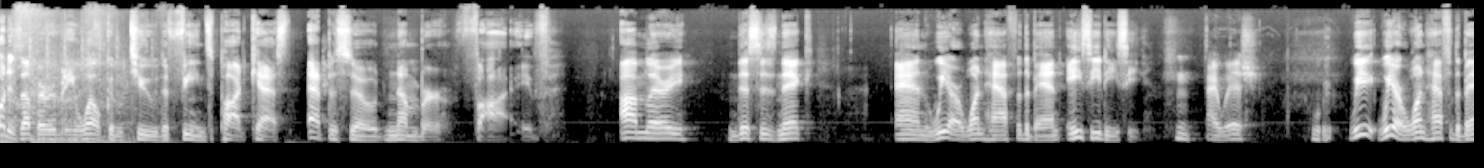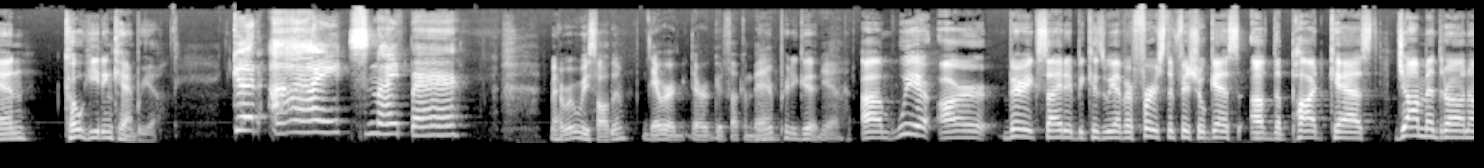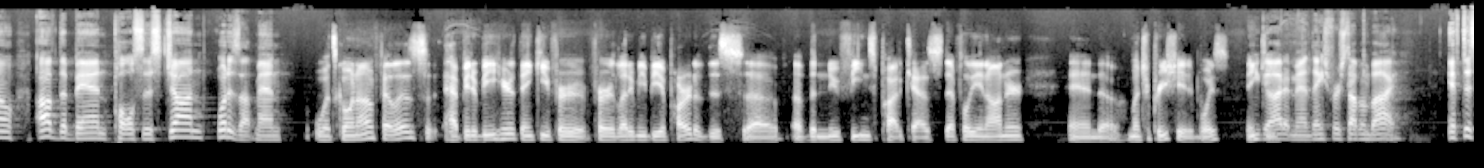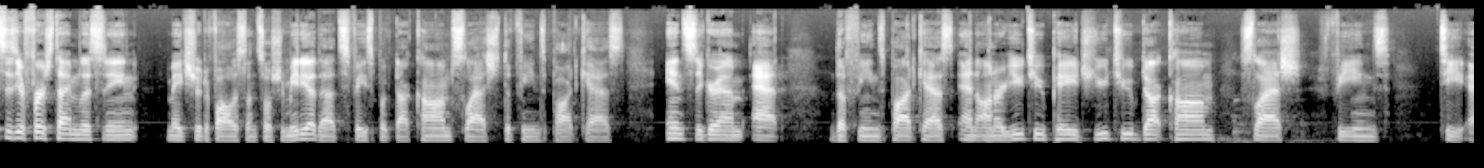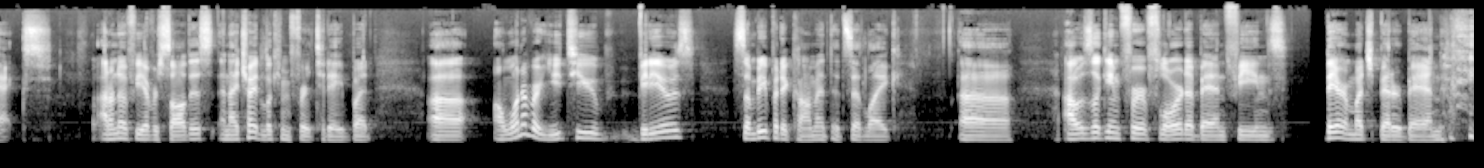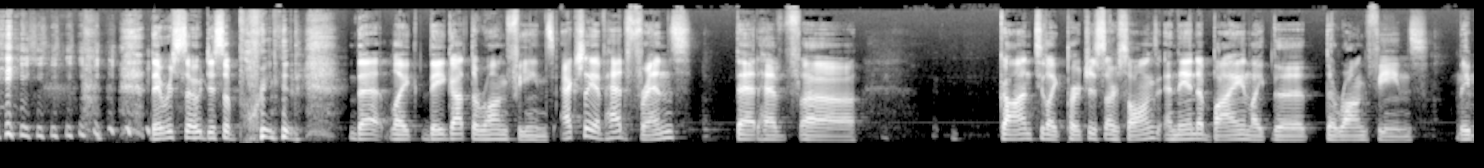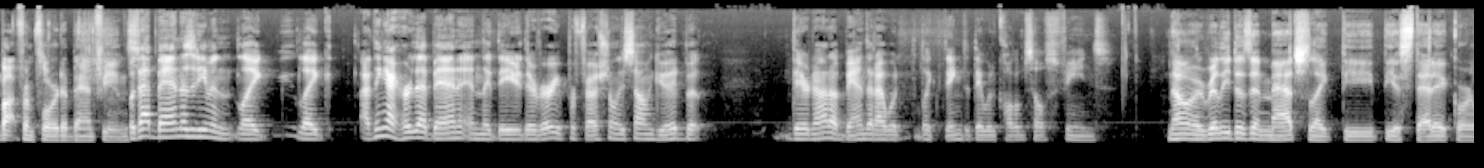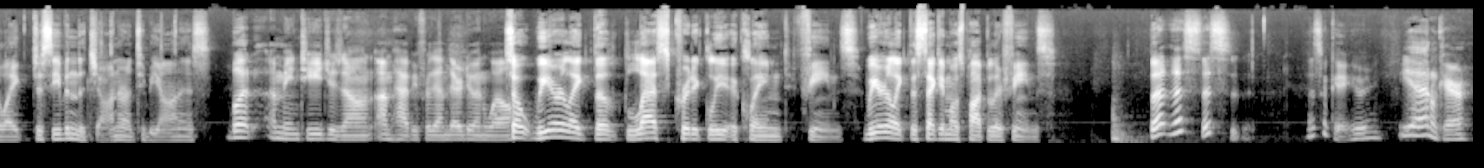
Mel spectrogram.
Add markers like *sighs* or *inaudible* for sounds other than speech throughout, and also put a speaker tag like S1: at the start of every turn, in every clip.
S1: What is up, everybody? Welcome to the Fiends Podcast, episode number five. I'm Larry. This is Nick, and we are one half of the band ACDC.
S2: Hmm, I wish.
S1: We we are one half of the band Coheed and Cambria.
S3: Good eye, sniper.
S1: Remember when we saw them?
S2: They were they're a good fucking band.
S1: They're pretty good.
S2: Yeah.
S1: Um, we are very excited because we have our first official guest of the podcast, John Medrano of the band Pulsus. John, what is up, man?
S4: What's going on, fellas? Happy to be here. Thank you for for letting me be a part of this uh, of the new Fiends podcast. Definitely an honor and uh, much appreciated, boys.
S2: You
S4: Thank you.
S2: got it, man. Thanks for stopping by.
S1: If this is your first time listening, make sure to follow us on social media. That's facebook.com slash the Fiends Podcast, Instagram at the Fiends Podcast, and on our YouTube page, youtube.com slash Fiends TX. I don't know if you ever saw this, and I tried looking for it today, but uh, on one of our YouTube videos, somebody put a comment that said, like, uh, I was looking for Florida band Fiends. They are a much better band. *laughs* they were so disappointed that like they got the wrong fiends. Actually, I've had friends that have uh gone to like purchase our songs and they end up buying like the the wrong fiends. They bought from Florida band fiends.
S2: But that band doesn't even like like I think I heard that band and like they they're very professional. They sound good, but they're not a band that I would like think that they would call themselves fiends.
S1: No, it really doesn't match like the the aesthetic or like just even the genre to be honest.
S2: But I mean, to each his own. I'm happy for them. They're doing well.
S1: So we are like the less critically acclaimed fiends. We are like the second most popular fiends. But that's that's that's okay. right?
S2: yeah, I don't care.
